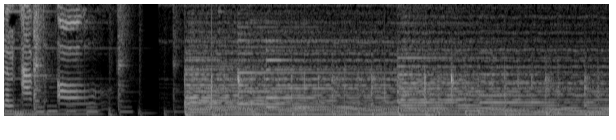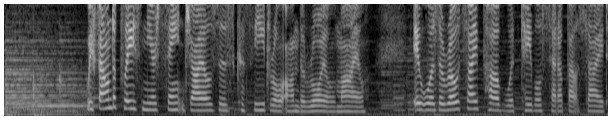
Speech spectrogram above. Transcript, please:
even after all. We found a place near St. Giles's Cathedral on the Royal Mile. It was a roadside pub with tables set up outside.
